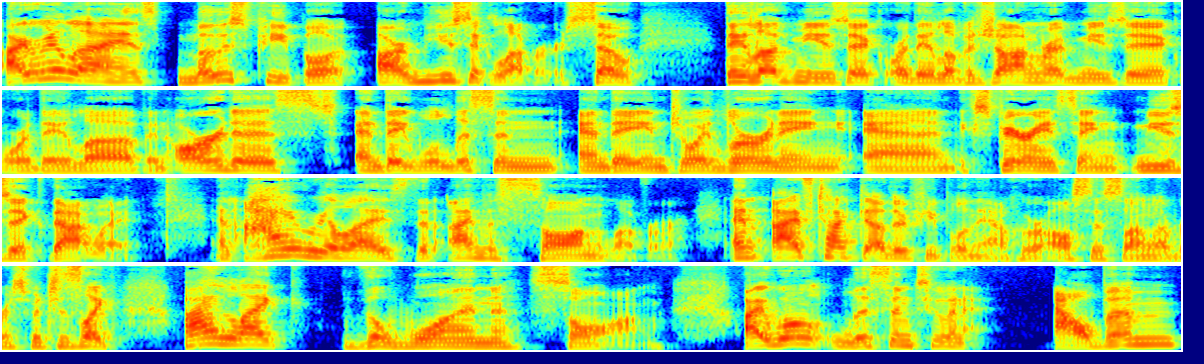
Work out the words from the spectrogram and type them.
I realized most people are music lovers. So they love music or they love a genre of music or they love an artist and they will listen and they enjoy learning and experiencing music that way. And I realized that I'm a song lover. And I've talked to other people now who are also song lovers, which is like, I like the one song. I won't listen to an album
